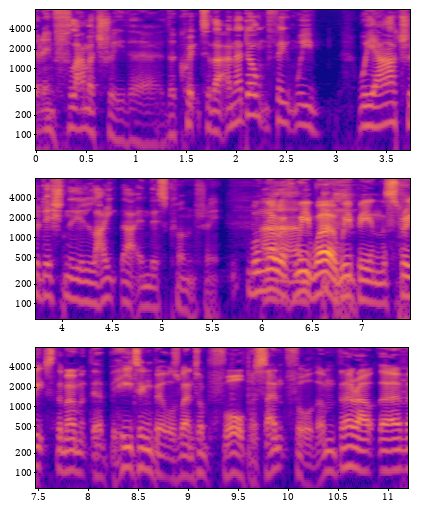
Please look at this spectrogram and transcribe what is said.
they're inflammatory. They're they're quick to that, and I don't think we we are traditionally like that in this country. Well, no, if we um, were, we'd be in the streets the moment the heating bills went up 4% for them. They're out there,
